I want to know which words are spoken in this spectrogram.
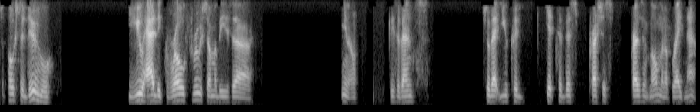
supposed to do. You had to grow through some of these, uh, you know, these events, so that you could get to this precious present moment of right now.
